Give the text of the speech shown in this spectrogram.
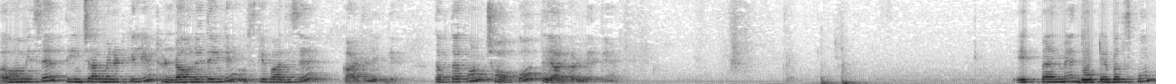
अब हम इसे तीन चार मिनट के लिए ठंडा होने देंगे, उसके बाद इसे काट लेंगे। तब तक हम छौक को तैयार कर लेते हैं। एक पैन में दो टेबलस्पून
